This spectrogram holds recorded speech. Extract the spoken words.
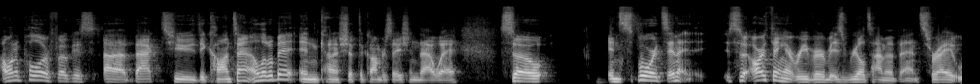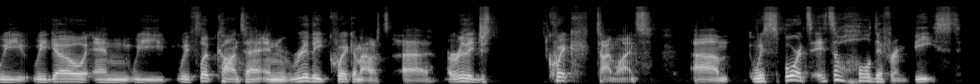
I want to pull our focus uh, back to the content a little bit and kind of shift the conversation that way. So, in sports, and so our thing at Reverb is real time events, right? We we go and we we flip content in really quick amounts, uh, or really just quick timelines. Um, with sports, it's a whole different beast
